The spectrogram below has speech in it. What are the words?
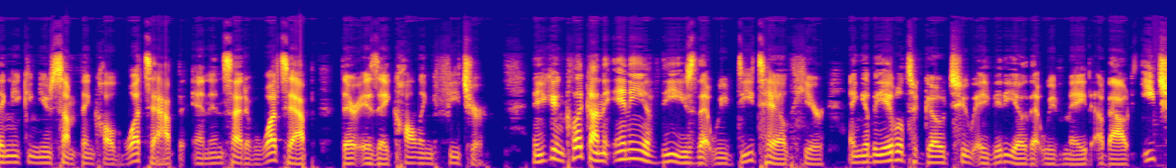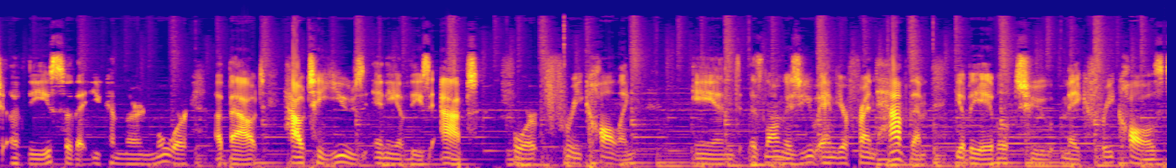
then you can use something called WhatsApp. And inside of WhatsApp, there is a calling feature. Now you can click on any of these that we've detailed here, and you'll be able to go to a video that we've made about each of these so that you can learn more about how to use any of these apps for free calling and as long as you and your friend have them, you'll be able to make free calls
